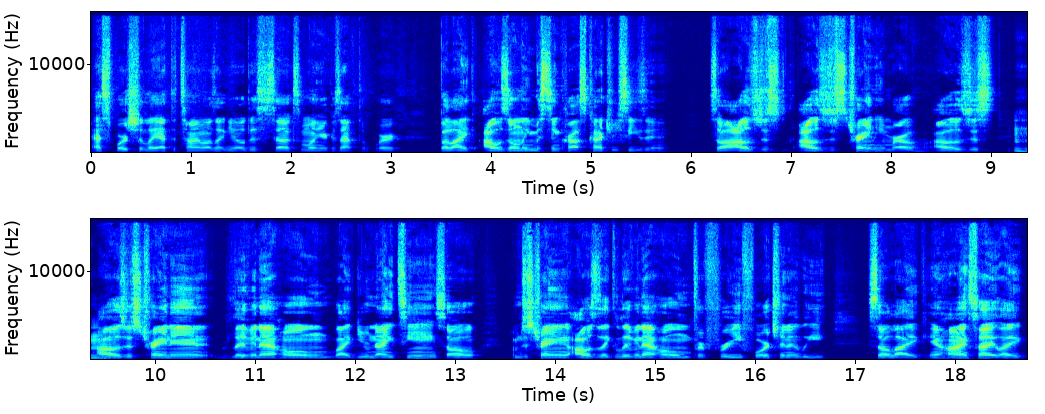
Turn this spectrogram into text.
at Sports Chalet at the time. I was like, yo, this sucks. I'm on here because I have to work. But like, I was only missing cross country season. So I was just I was just training, bro. I was just mm-hmm. I was just training, living at home. Like you're 19, so I'm just training. I was like living at home for free, fortunately. So like in hindsight, like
